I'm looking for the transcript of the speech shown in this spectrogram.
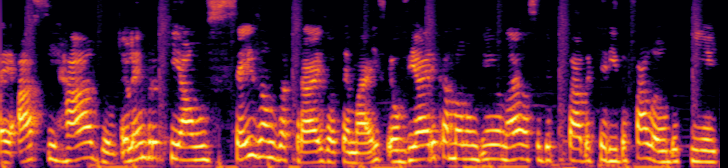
é, acirrado, eu lembro que há uns seis anos atrás, ou até mais, eu vi a Erika Malunguinho, né, nossa deputada querida, falando que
